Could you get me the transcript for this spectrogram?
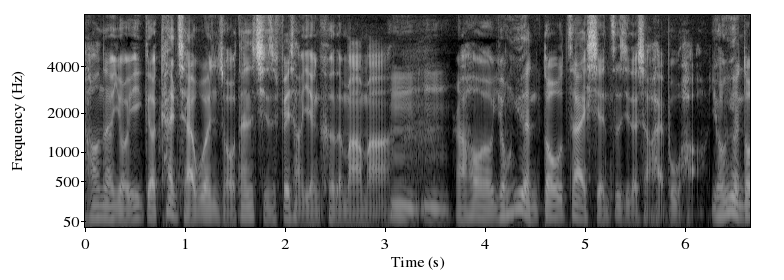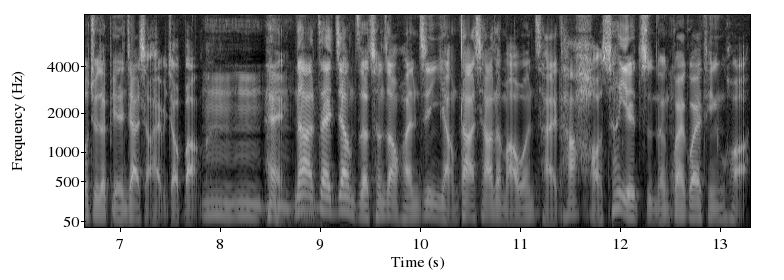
然后呢，有一个看起来温柔，但是其实非常严苛的妈妈，嗯嗯，然后永远都在嫌自己的小孩不好，永远都觉得别人家小孩比较棒，嗯嗯，嘿，那在这样子的成长环境养大下的马文才，他好像也只能乖乖听话。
